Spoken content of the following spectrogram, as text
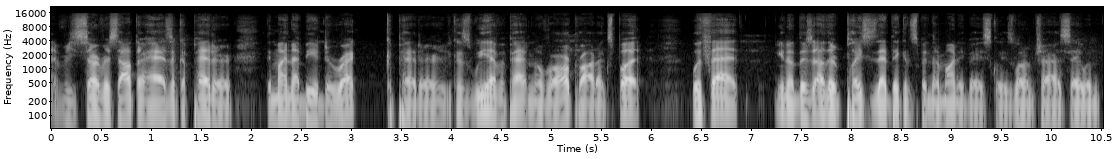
every service out there has a competitor. They might not be a direct competitor because we have a patent over our products, but with that, you know, there's other places that they can spend their money. Basically, is what I'm trying to say when it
